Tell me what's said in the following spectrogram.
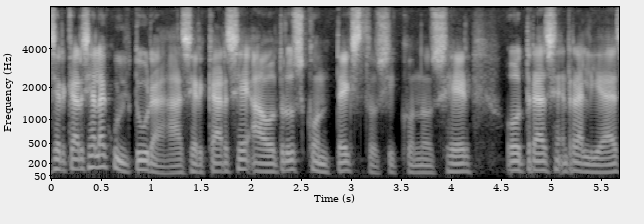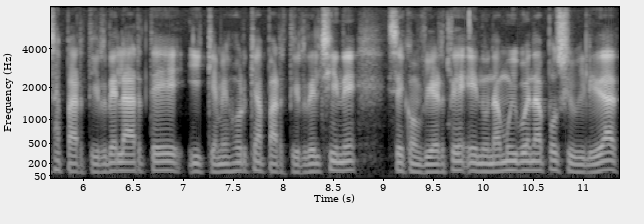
Acercarse a la cultura, acercarse a otros contextos y conocer otras realidades a partir del arte y qué mejor que a partir del cine se convierte en una muy buena posibilidad.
